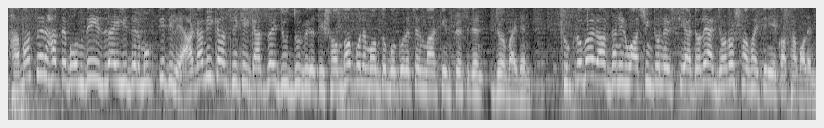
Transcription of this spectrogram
হামাসের হাতে বন্দি ইসরায়েলিদের মুক্তি দিলে আগামীকাল থেকে গাজায় যুদ্ধবিরতি সম্ভব বলে মন্তব্য করেছেন মার্কিন প্রেসিডেন্ট জো বাইডেন। শুক্রবার রাজধানীর ওয়াশিংটনের সিয়াটলে এক জনসভায় তিনি কথা বলেন।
